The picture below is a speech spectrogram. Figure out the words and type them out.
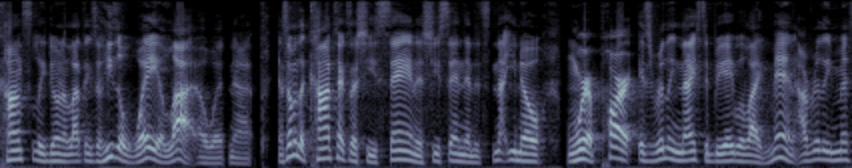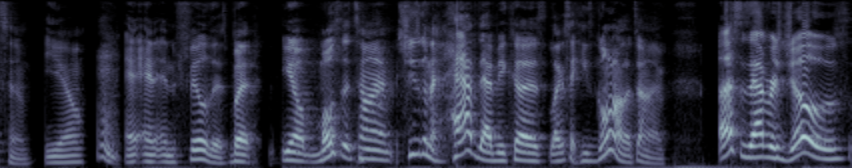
constantly doing a lot of things. So he's away a lot or whatnot. And some of the context that she's saying is she's saying that it's not, you know, when we're apart, it's really nice to be able to like, man, I really miss him, you know, Hmm. and, and and feel this. But you know, most of the time she's gonna have that because, like I said, he's gone all the time us as average Joes,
